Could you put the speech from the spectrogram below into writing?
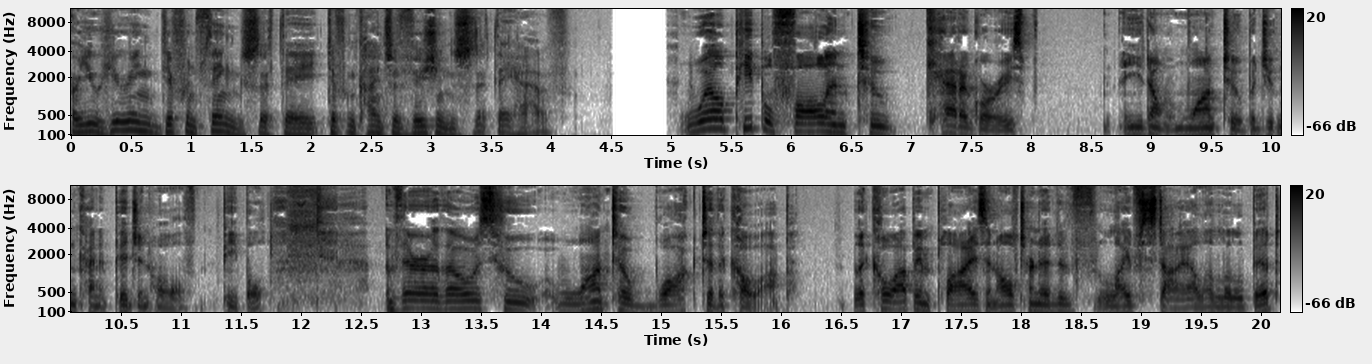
are you hearing different things that they different kinds of visions that they have? Well, people fall into categories. You don't want to, but you can kind of pigeonhole people. There are those who want to walk to the co op the co-op implies an alternative lifestyle a little bit,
